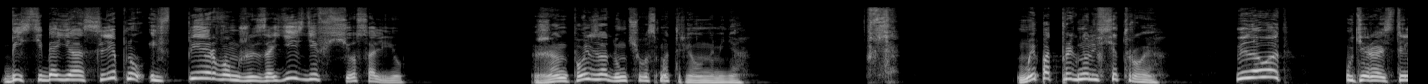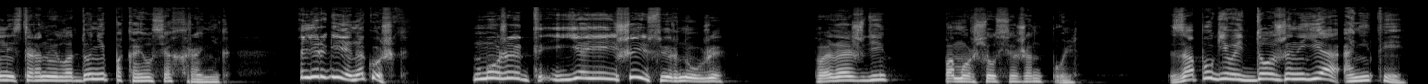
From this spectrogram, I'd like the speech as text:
Без тебя я ослепну и в первом же заезде все солью». Жан-Поль задумчиво смотрел на меня. Мы подпрыгнули все трое. «Виноват!» — утираясь тыльной стороной ладони, покаялся охранник. «Аллергия на кошек. Может, я ей шею сверну уже?» «Подожди», — поморщился Жан-Поль. «Запугивать должен я, а не ты.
